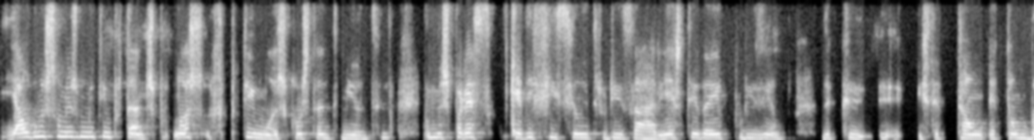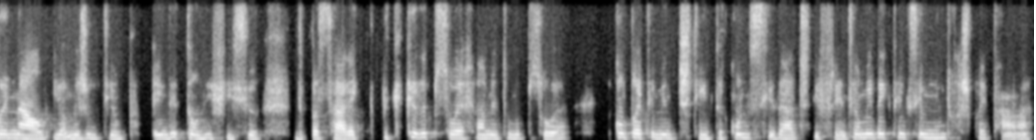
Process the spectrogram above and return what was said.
E algumas são mesmo muito importantes, porque nós repetimos-las constantemente, mas parece que é difícil interiorizar. E esta ideia, por exemplo, de que eh, isto é tão, é tão banal e ao mesmo tempo ainda é tão difícil de passar, é de que cada pessoa é realmente uma pessoa completamente distinta, com necessidades diferentes, é uma ideia que tem que ser muito respeitada.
